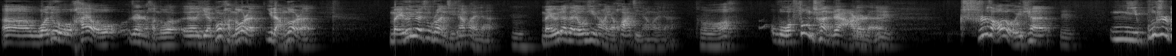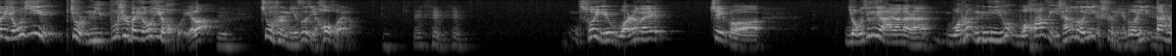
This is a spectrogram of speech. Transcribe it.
呃，我就还有认识很多，呃，也不是很多人，一两个人，每个月就赚几千块钱，嗯，每个月在游戏上也花几千块钱。哦，我奉劝这样的人，嗯迟早有一天，嗯，你不是被游戏，就是你不是被游戏毁了，嗯，就是你自己后悔了。嗯。哼哼，所以我认为这个有经济来源的人，我说你说我花自己钱乐意是你乐意嗯，但是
